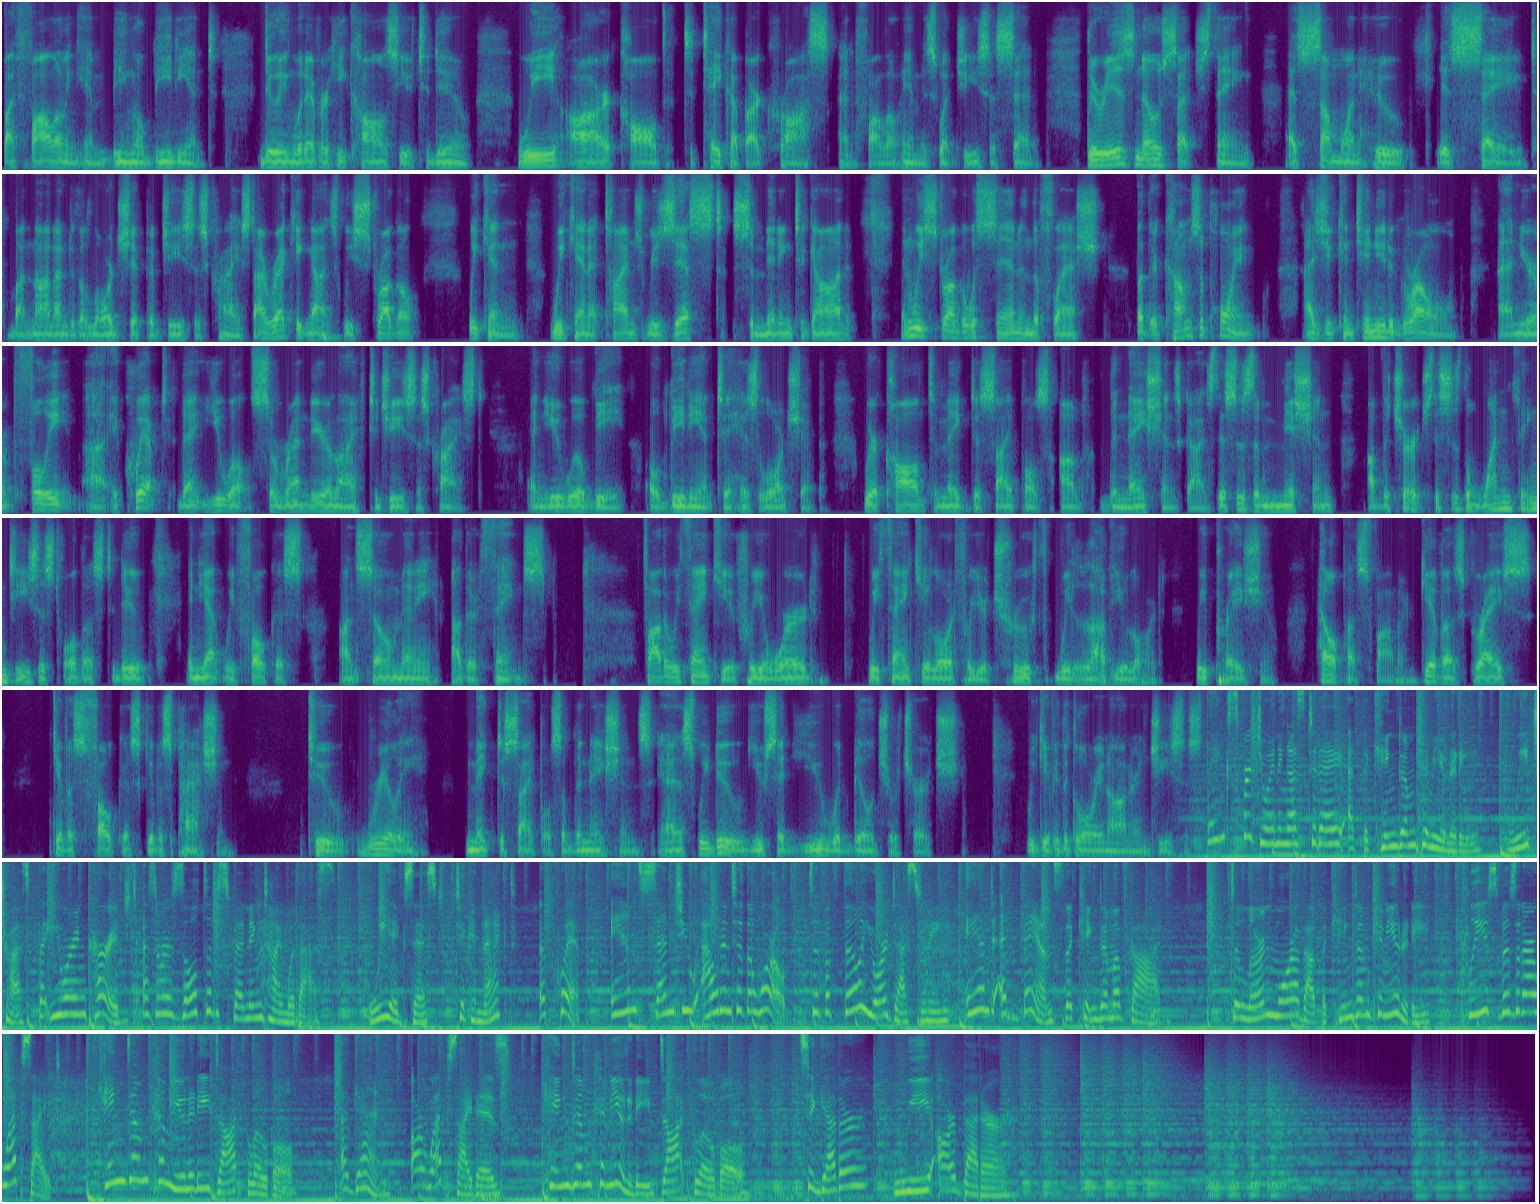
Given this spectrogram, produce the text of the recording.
by following him, being obedient, doing whatever he calls you to do. We are called to take up our cross and follow him, is what Jesus said. There is no such thing as someone who is saved but not under the lordship of Jesus Christ. I recognize we struggle. We can we can at times resist submitting to god and we struggle with sin in the flesh. But there comes a point as you continue to grow and you're fully uh, equipped that you will surrender your life to jesus christ and you will be obedient to his lordship we're called to make disciples of the nations guys this is the mission of the church this is the one thing jesus told us to do and yet we focus on so many other things. Father, we thank you for your word. We thank you, Lord, for your truth. We love you, Lord. We praise you. Help us, Father. Give us grace, give us focus, give us passion to really make disciples of the nations. As we do, you said you would build your church. We give you the glory and honor in Jesus. Thanks for joining us today at the Kingdom Community. We trust that you are encouraged as a result of spending time with us. We exist to connect, equip, and send you out into the world to fulfill your destiny and advance the kingdom of God. To learn more about the Kingdom Community, please visit our website, kingdomcommunity.global. Again, our website is kingdomcommunity.global. Together, we are better.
